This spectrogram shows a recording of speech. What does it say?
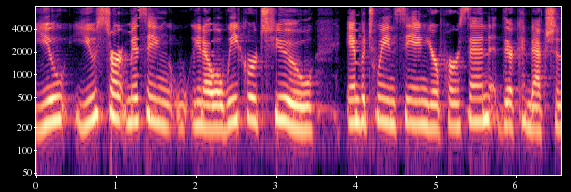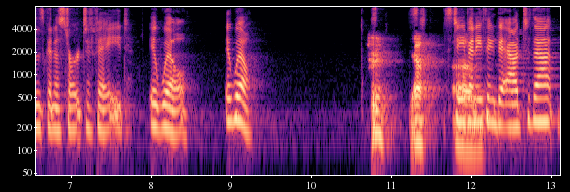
You you start missing, you know, a week or two in between seeing your person, their connection's going to start to fade. It will. It will. Sure. Yeah. Steve, um, anything to add to that?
